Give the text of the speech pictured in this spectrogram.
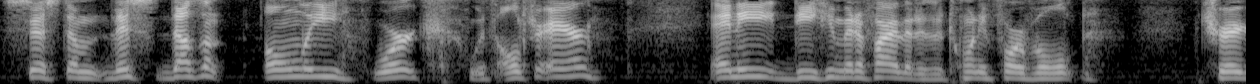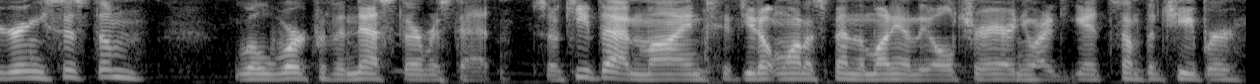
system. This doesn't only work with Ultra-Aire. Any dehumidifier that is a 24 volt triggering system will work with a Nest thermostat. So keep that in mind. If you don't want to spend the money on the Ultra-Aire and you want to get something cheaper,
